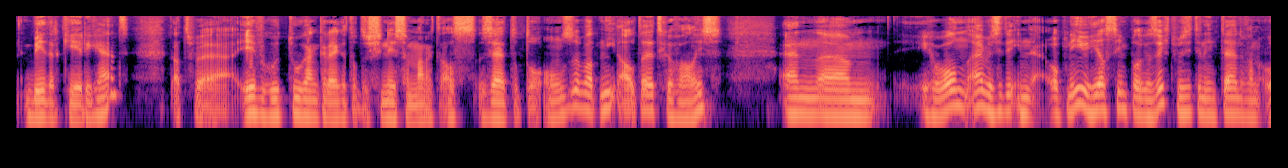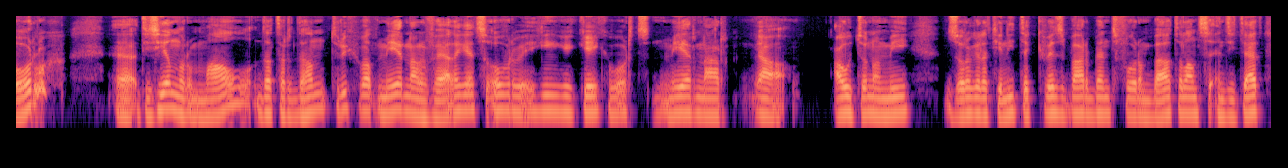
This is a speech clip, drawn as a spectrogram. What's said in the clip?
wederkerigheid. Dat we even goed toegang krijgen tot de Chinese markt als zij tot de onze, wat niet altijd het geval is. En um, gewoon, hè, we zitten in, opnieuw heel simpel gezegd, we zitten in tijden van oorlog. Uh, het is heel normaal dat er dan terug wat meer naar veiligheidsoverwegingen gekeken wordt, meer naar ja, autonomie, zorgen dat je niet te kwetsbaar bent voor een buitenlandse entiteit.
